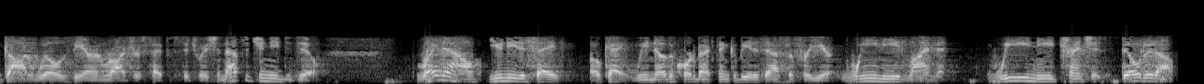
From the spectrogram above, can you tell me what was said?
God wills the Aaron Rodgers type of situation. That's what you need to do. Right now, you need to say, okay, we know the quarterback thing could be a disaster for a year. We need linemen. We need trenches. Build it up.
